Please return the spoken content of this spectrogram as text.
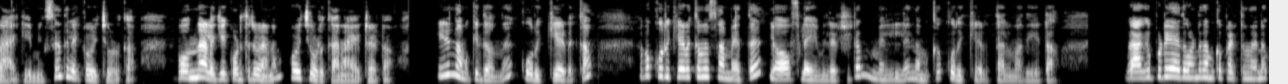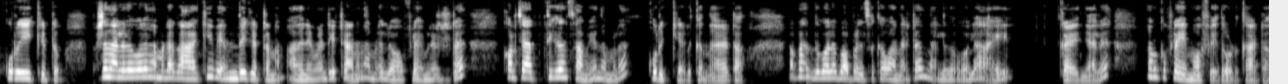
റാഗി മിക്സ് ഇതിലേക്ക് ഒഴിച്ചു കൊടുക്കാം. അപ്പോൾ ഒന്ന് ഇളക്കി കൊടുത്തിട്ട് വേണം ഒഴിച്ചു കൊടുക്കാനായിട്ട് കേട്ടോ. ഇനി നമുക്കിതൊന്ന് കുറുക്കിയെടുക്കാം. അപ്പോൾ കുറുക്കിയെടുക്കുന്ന സമയത്ത് ലോ ഫ്ലെയിമിലിട്ടിട്ട് മെല്ലെ നമുക്ക് കുറുക്കിയെടുത്താൽ മതി കേട്ടോ. റാഗിപ്പൊടി ആയതുകൊണ്ട് നമുക്ക് പെട്ടെന്ന് തന്നെ കുറുകി കിട്ടും. പക്ഷേ നല്ലതുപോലെ നമ്മുടെ റാഗി വെന്ത് കിട്ടണം. അതിന് വേണ്ടിയിട്ടാണ് നമ്മൾ ലോ ഫ്ലെയിമിലിട്ടിട്ട് കുറച്ച് അധികം സമയം നമ്മൾ കുറുക്കിയെടുക്കുന്നത് കേട്ടോ. അപ്പോൾ ഇതുപോലെ ബബിൾസൊക്കെ വന്നിട്ട് നല്ലതുപോലെ ആയി കഴിഞ്ഞാൽ നമുക്ക് ഫ്ലെയിം ഓഫ് ചെയ്ത് കൊടുക്കാം കേട്ടോ.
